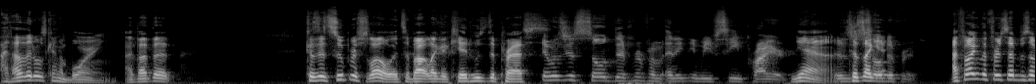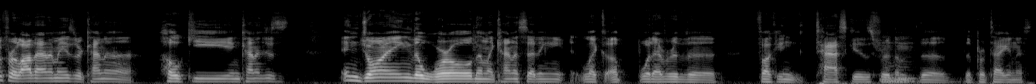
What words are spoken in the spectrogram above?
I thought that it was kind of boring. I thought that because it's super slow. It's about like a kid who's depressed. it was just so different from anything we've seen prior yeah, it was just like so different I feel like the first episode for a lot of animes are kind of hokey and kind of just enjoying the world and like kind of setting like up whatever the fucking task is for Mhm. the, the the protagonist.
